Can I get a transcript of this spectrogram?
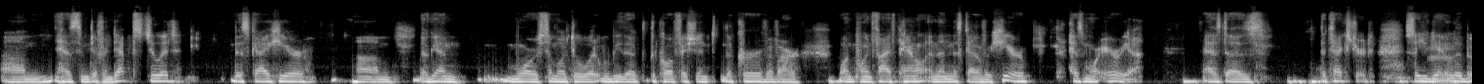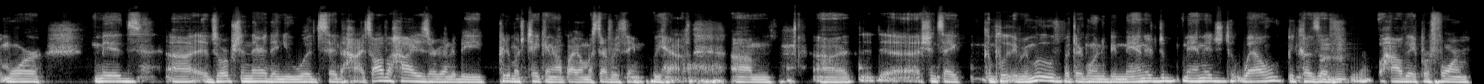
um, has some different depths to it this guy here, um, again, more similar to what would be the, the coefficient, the curve of our 1.5 panel. And then this guy over here has more area, as does the textured. So you get a mm. little bit more mids uh, absorption there than you would say the highs. All the highs are going to be pretty much taken out by almost everything we have. Um, uh, I shouldn't say completely removed, but they're going to be managed managed well because of mm-hmm. how they perform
